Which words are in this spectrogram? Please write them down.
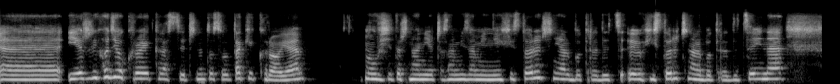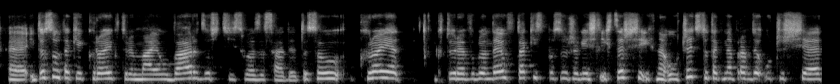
E, I jeżeli chodzi o kroje klasyczne, to są takie kroje, Mówi się też na nie czasami zamiennie historycznie albo tradycy- e, historyczne albo tradycyjne. I to są takie kroje, które mają bardzo ścisłe zasady. To są kroje, które wyglądają w taki sposób, że jeśli chcesz się ich nauczyć, to tak naprawdę uczysz się,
